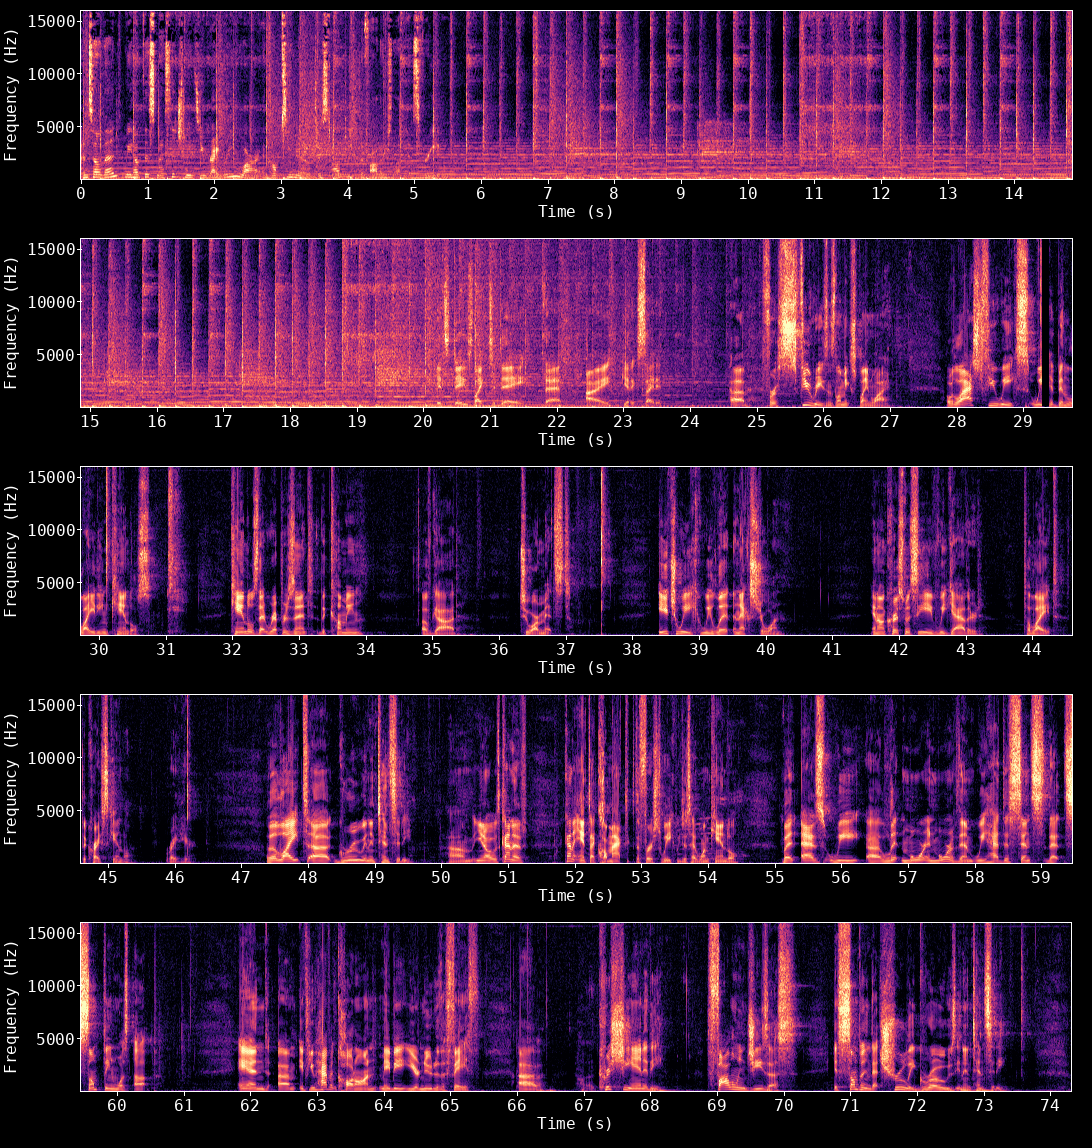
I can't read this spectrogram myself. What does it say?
Until then, we hope this message meets you right where you are and helps you know just how deep the Father's love is for you. It's days like today that I get excited. Um, for a few reasons. Let me explain why. Over the last few weeks, we have been lighting candles. Candles that represent the coming of God to our midst. Each week, we lit an extra one. And on Christmas Eve, we gathered to light the Christ candle right here. The light uh, grew in intensity. Um, you know, it was kind of kind of anticlimactic the first week. We just had one candle. But as we uh, lit more and more of them, we had this sense that something was up. And um, if you haven't caught on, maybe you're new to the faith, uh, Christianity, following Jesus, is something that truly grows in intensity.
